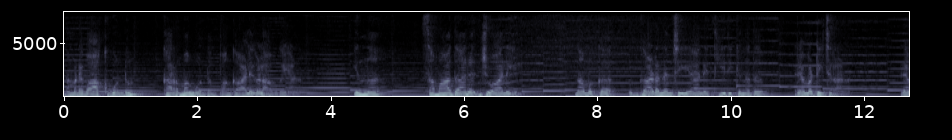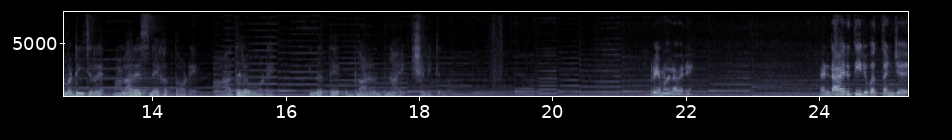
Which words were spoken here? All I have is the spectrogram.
നമ്മുടെ വാക്കുകൊണ്ടും കർമ്മം കൊണ്ടും പങ്കാളികളാവുകയാണ്. ഇന്ന് സമാധാന ജ്വാലയിൽ നമുക്ക് ഉദ്ഘാടനം ചെയ്യാൻ എത്തിയിരിക്കുന്നത് രമ ടീച്ചറാണ്. രമ ടീച്ചറെ വളരെ സ്നേഹത്തോടെ ആദരവോടെ ഇന്നത്തെ ഉദ്ഘാടനത്തിനായി ക്ഷണിക്കുന്നു. പ്രിയമുള്ളവരെ രണ്ടായിരത്തി ഇരുപത്തഞ്ച്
